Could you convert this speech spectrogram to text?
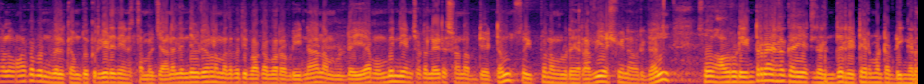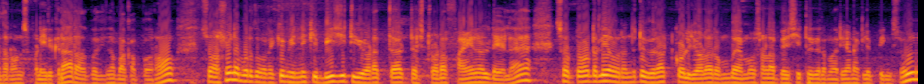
Hello வணக்கம் and welcome to cricket Indians Tamil channel இந்த வீடியோவில் நம்ம அதை பற்றி பார்க்க போகிறோம் அப்படின்னா நம்மளுடைய மும்பை இந்தியன்ஸோட லேட்டஸ்டான அப்டேட்டும் ஸோ இப்போ நம்மளுடைய ரவி அஸ்வின் அவர்கள் ஸோ அவருடைய இன்டர்நேஷனல் கரியர்லேருந்து ரிட்டையர்மெண்ட் அப்படிங்கிறத அனௌன்ஸ் பண்ணியிருக்கிறார். அதை பற்றி தான் பார்க்க போகிறோம் ஸோ அஸ்வினை பொறுத்த வரைக்கும் இன்னைக்கு பிஜிடியோட தேர்ட் டெஸ்ட்டோட ஃபைனல் டேல ஸோ டோட்டலி அவர் வந்துட்டு விராட் கோலியோட ரொம்ப எமோஷனலாக பேசிட்டு இருக்கிற மாதிரியான கிளிப்பிங்ஸும்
